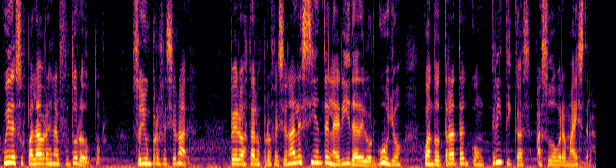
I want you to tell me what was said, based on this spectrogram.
cuide sus palabras en el futuro, doctor. Soy un profesional, pero hasta los profesionales sienten la herida del orgullo cuando tratan con críticas a su obra maestra.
